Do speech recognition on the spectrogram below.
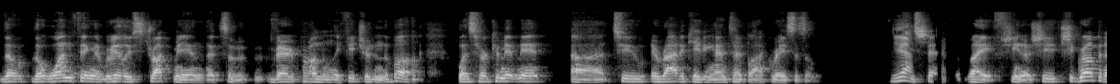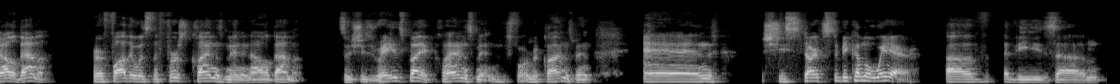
the the one thing that really struck me and that's a, very prominently featured in the book was her commitment uh, to eradicating anti-black racism. Yes. She spent her life. She, you know, she she grew up in Alabama. Her father was the first Klansman in Alabama. So she's raised by a Klansman, former Klansman, and she starts to become aware of these um,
